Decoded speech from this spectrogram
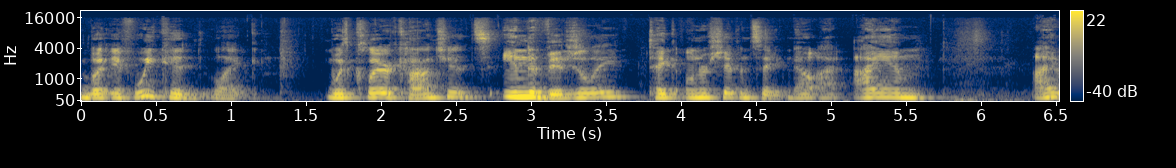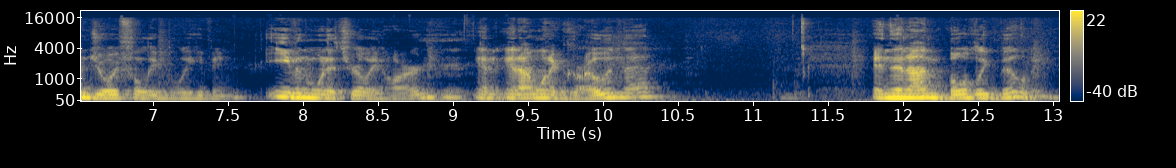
But if we could like with clear conscience individually take ownership and say no i, I am i am joyfully believing even when it's really hard and, and i want to grow in that and then i'm boldly building.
